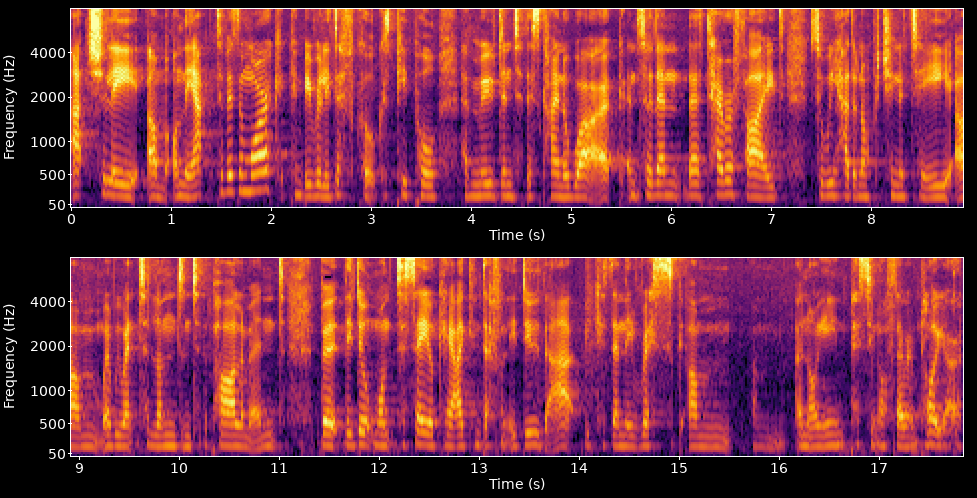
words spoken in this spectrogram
actually, um, on the activism work, it can be really difficult because people have moved into this kind of work, and so then they're terrified. So we had an opportunity um, where we went to London to the Parliament, but they don't want to say, okay, I can definitely do that because then they risk um, um, annoying, pissing off their employer,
